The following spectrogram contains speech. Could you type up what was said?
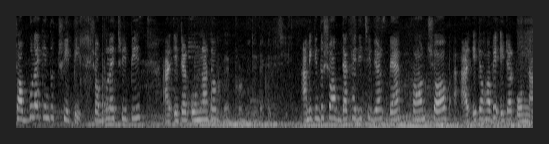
সবগুলাই কিন্তু থ্রি পিস সবগুলাই থ্রি পিস আর এটার ওড়নাটাও ব্যাক ফ্রন্ট দুটোই দেখাই দিচ্ছি আমি কিন্তু সব দেখাই দিচ্ছি বিয়ার্স ব্যাক ফ্রন্ট সব। আর এটা হবে এটার ওড়না।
